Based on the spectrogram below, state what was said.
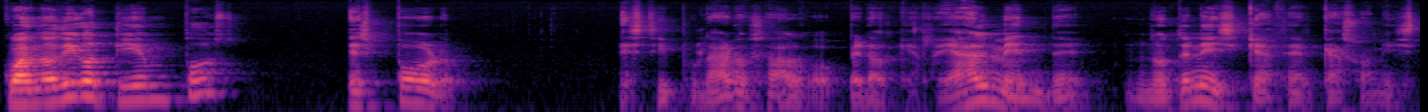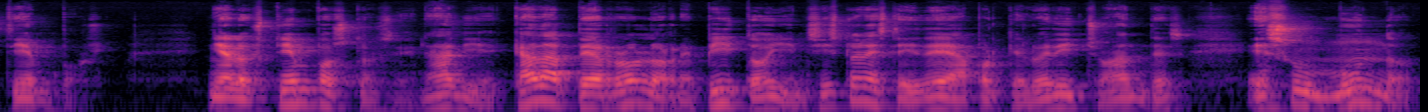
Cuando digo tiempos, es por estipularos algo, pero que realmente no tenéis que hacer caso a mis tiempos ni a los tiempos de nadie. Cada perro, lo repito y insisto en esta idea porque lo he dicho antes, es un mundo.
